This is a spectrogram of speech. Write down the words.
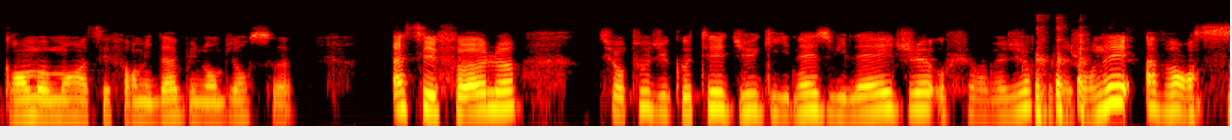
grand moment assez formidable, une ambiance assez folle, surtout du côté du Guinness Village au fur et à mesure que la journée avance.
